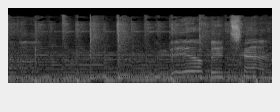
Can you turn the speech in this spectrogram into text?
uh, uh, There'll be times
